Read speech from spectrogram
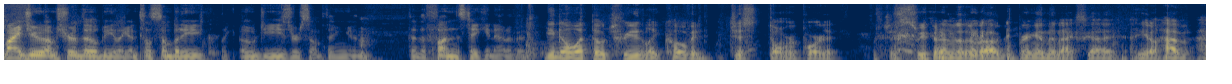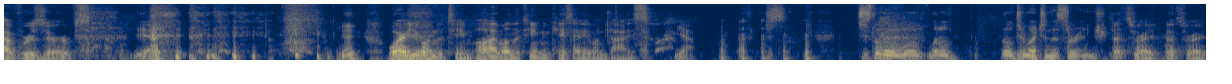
Mind you, I'm sure there'll be like until somebody like ODs or something, and then the fun's taken out of it. you know what though treat it like covid just don't report it just sweep it under the rug bring in the next guy you know have have reserves Yeah. why are you on the team oh i'm on the team in case anyone dies just just a little little little, little too much in the syringe. That's right. That's right.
